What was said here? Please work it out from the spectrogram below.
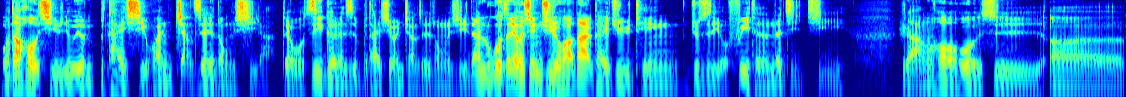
我到后期有点不太喜欢讲这些东西啦。对我自己个人是不太喜欢讲这些东西。但如果真的有兴趣的话，大家可以去听，就是有 fit 的那几集，然后或者是呃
